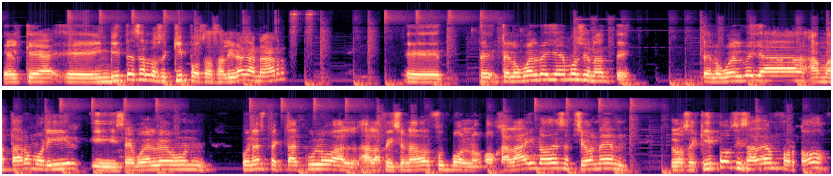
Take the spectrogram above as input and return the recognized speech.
el que eh, invites a los equipos a salir a ganar eh, te, te lo vuelve ya emocionante. Te lo vuelve ya a matar o morir y se vuelve un, un espectáculo al, al aficionado al fútbol. ¿no? Ojalá y no decepcionen los equipos y salgan por todo.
